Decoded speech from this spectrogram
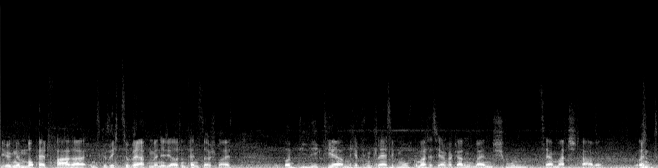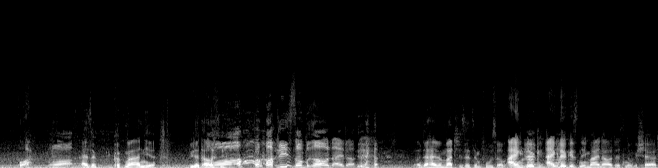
die irgendeinem Moped-Fahrer ins Gesicht zu werfen, wenn ihr die aus dem Fenster schmeißt. Und die liegt hier und ich habe diesen Classic Move gemacht, dass ich einfach gerade mit meinen Schuhen zermatscht habe. Und Boah, Boah. also guck mal an hier, wie das aussieht. Boah, die ist so braun, Alter. Und der halbe Matsch ist jetzt im Fußraum. Ein Wo Glück, lang? Ein Glück lang? ist nicht mein Auto, ist nur geshared.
